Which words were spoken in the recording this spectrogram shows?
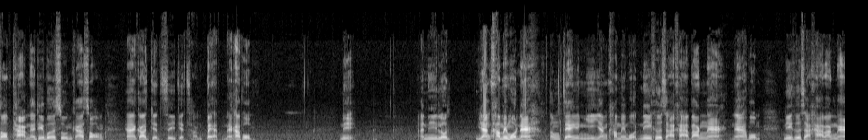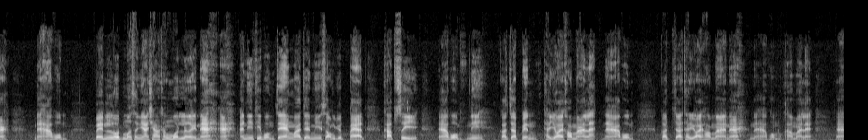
สอบถามได้ที่เบอร์ 0 9 2 5 9 7 4 7 3 8 นะครับผม นี่ อันนี้รถยังเข้าไม่หมดนะ ต้องแจ้งอย่างนี้ยังเข้าไม่หมด นี่คือสาขาบางนานะครับผม นี่คือสาขาบางนานะครับผมเป็นรถหมดสัญญาเช่าทั้งหมดเลยนะ อะ อันนี้ที่ผมแจ้งว่าจะมี 2.8ขับ 4 นะครับผม นี่ก็จะเป็นทยอยเข้ามาแล้วนะครับผม ก็จะทยอยเข้ามานะนะครับผมเข้ามาแล้วนะ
